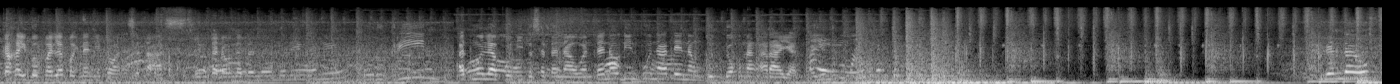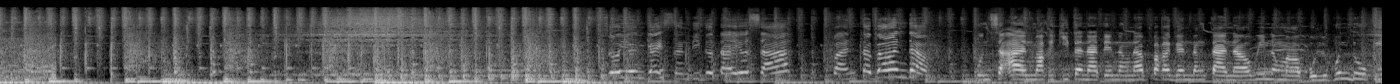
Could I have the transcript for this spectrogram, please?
Kakaiba pala pag nandito ka na sa taas. Yung tanaw na tanaw mo na yung ano yun, puro green. At mula po dito sa Tanawan, tanaw din po natin ang bundok ng Arayat. Ayun po. Ganda oh. Pantabangan Dam kung saan makikita natin ang napakagandang tanawin ng mga bulubundukin.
